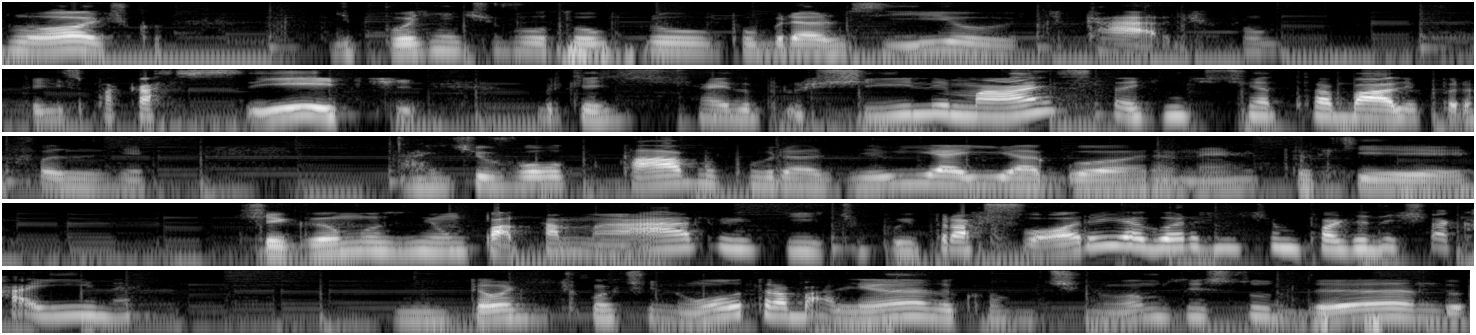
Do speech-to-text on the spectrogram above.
Lógico, depois a gente voltou pro, pro Brasil, cara, tipo, feliz pra cacete, porque a gente tinha ido pro Chile, mas a gente tinha trabalho para fazer. A gente voltava pro Brasil e aí agora, né? Porque chegamos em um patamar de tipo ir para fora e agora a gente não pode deixar cair, né? Então a gente continuou trabalhando, continuamos estudando,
